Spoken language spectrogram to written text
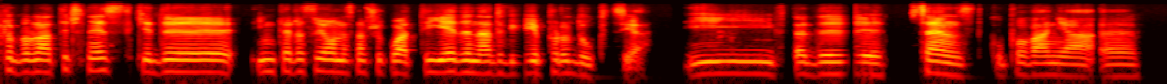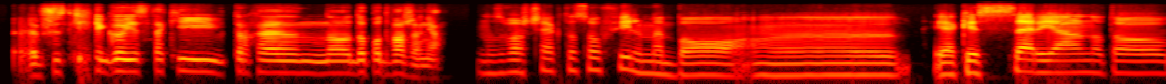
problematyczne jest, kiedy interesują nas na przykład jedna, dwie produkcje i wtedy sens kupowania e, wszystkiego jest taki trochę no, do podważenia. No zwłaszcza jak to są filmy, bo yy, jak jest serial, no to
